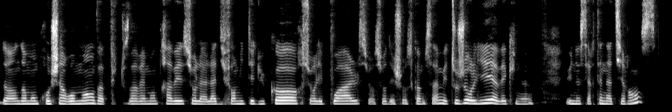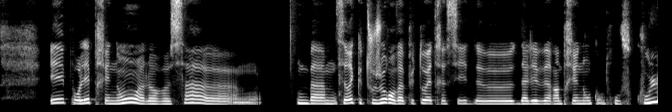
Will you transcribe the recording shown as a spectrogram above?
Dans, dans, mon prochain roman, on va plutôt vraiment travailler sur la, la, difformité du corps, sur les poils, sur, sur des choses comme ça, mais toujours lié avec une, une certaine attirance. Et pour les prénoms, alors ça, euh, bah, c'est vrai que toujours on va plutôt être essayé d'aller vers un prénom qu'on trouve cool,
